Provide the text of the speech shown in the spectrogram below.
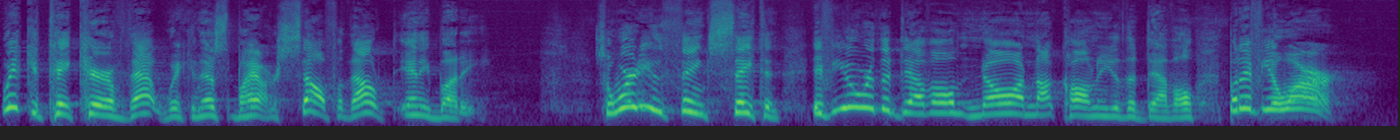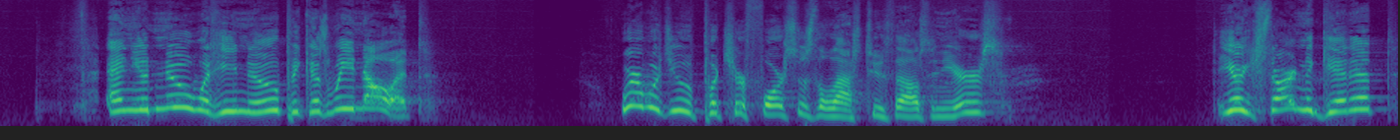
we could take care of that wickedness by ourselves without anybody. So, where do you think Satan, if you were the devil, no, I'm not calling you the devil, but if you were, and you knew what he knew because we know it, where would you have put your forces the last 2,000 years? You're starting to get it?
